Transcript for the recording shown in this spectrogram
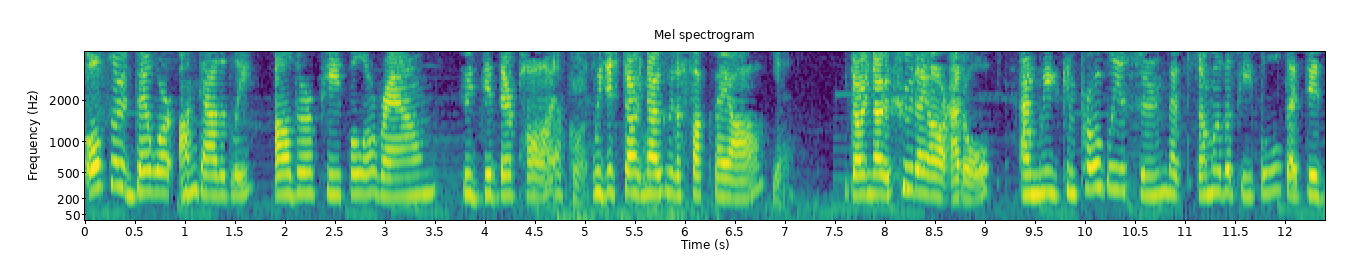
Also, there were undoubtedly other people around who did their part. Of course. We just don't know who the fuck they are. Yeah. Don't know who they are at all. And we can probably assume that some of the people that did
